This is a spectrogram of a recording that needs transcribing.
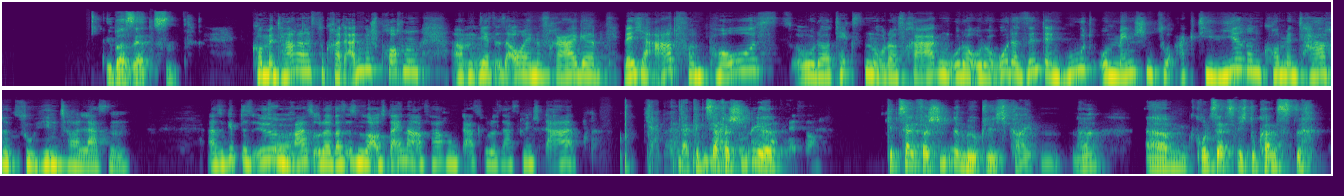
übersetzen. Kommentare hast du gerade angesprochen. Ähm, jetzt ist auch eine Frage, welche Art von Posts oder Texten oder Fragen oder oder oder sind denn gut, um Menschen zu aktivieren, Kommentare zu hinterlassen? Also gibt es irgendwas ja. oder was ist denn so aus deiner Erfahrung das, wo du sagst, Mensch, da. Ja, da gibt es ja verschiedene, gibt es halt verschiedene Möglichkeiten. Ne? Ähm, grundsätzlich, du kannst,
